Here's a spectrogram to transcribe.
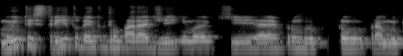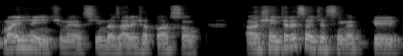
muito estrito dentro de um paradigma que é para um grupo para muito mais gente, né, assim, das áreas de atuação. Achei interessante assim, né, porque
